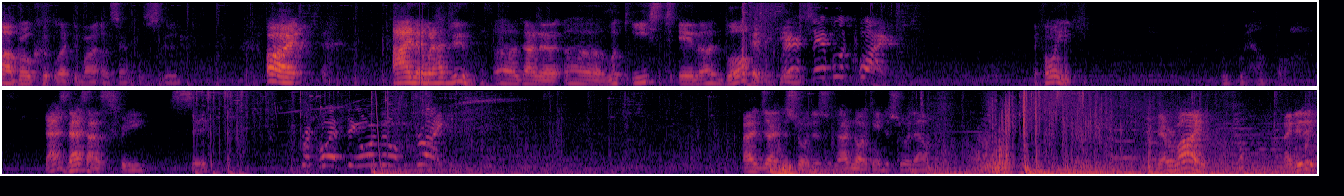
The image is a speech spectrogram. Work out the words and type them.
Oh, bro, collected my uh, samples. It's good. All right. I know what I have to do. Uh, gotta uh, look east and uh, blow up everything. Rare sample acquired! If only. Ooh, help ball. That's that sounds pretty sick. Requesting orbital strike! I, I destroyed this. one. I know I can't destroy that one. Never mind. I did it.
